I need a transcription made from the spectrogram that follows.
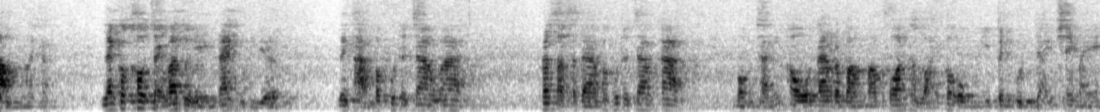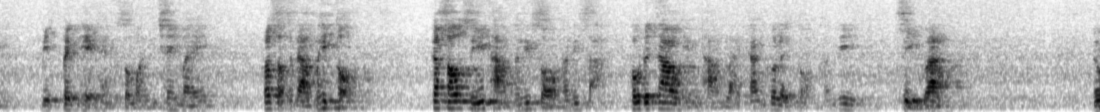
ลำนะครับ และก็เข้าใจว่าตัวเองได้บุญเยอะเลยถามพระพุทธเจ้าว่า พระศาสดาพระพุทธเจ้าข้า หม่อมฉันเอานางระบำมาฟ้อนถวายพระองค์นี้เป็นบุญใหญ่ใช่ไหมมีเป็นเหตุแห่งสวรรค์ใช่ไหมพระศาสดาไม่ตอบก็เซาซีถามครั้งที่สองครั้งที่สามพระพุทธเจ้าเห็นถามหลายครั้งก็เลยตอบครั้งที่สี่ว่า ดู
